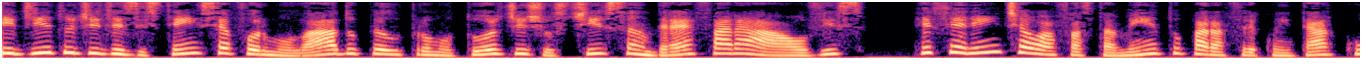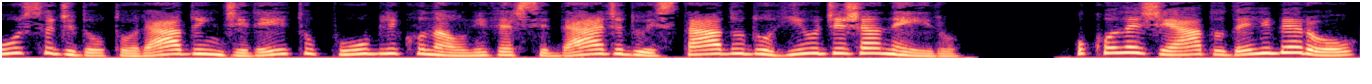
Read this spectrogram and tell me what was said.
Pedido de desistência formulado pelo promotor de justiça André Fara Alves, referente ao afastamento para frequentar curso de doutorado em Direito Público na Universidade do Estado do Rio de Janeiro. O colegiado deliberou,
